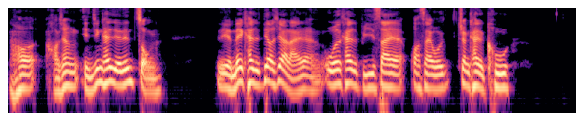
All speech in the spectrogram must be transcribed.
然后好像眼睛开始有点肿。眼泪开始掉下来了，我开始鼻塞，哇塞，我居然开始哭，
